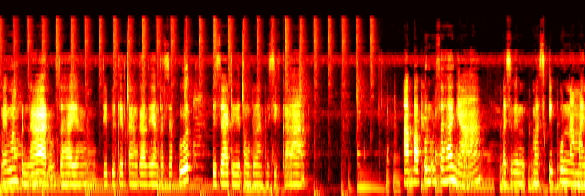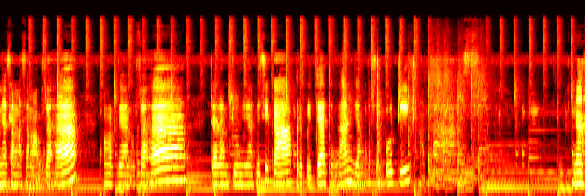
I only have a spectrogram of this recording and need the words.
Memang benar usaha yang dipikirkan kalian tersebut bisa dihitung dengan fisika. Apa pun usahanya, meskipun namanya sama-sama usaha, pengertian usaha dalam dunia fisika berbeda dengan yang tersebut di atas. Nah,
